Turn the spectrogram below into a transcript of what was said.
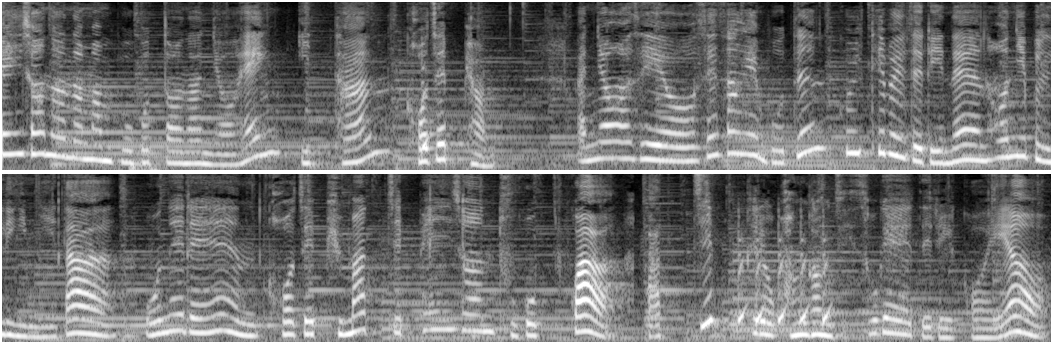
펜션 하나만 보고 떠난 여행 2탄 거제편. 안녕하세요. 세상의 모든 꿀팁을 드리는 허니블링입니다. 오늘은 거제 뷰맛집 펜션 두 곳과 맛집 그리고 관광지 소개해 드릴 거예요.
